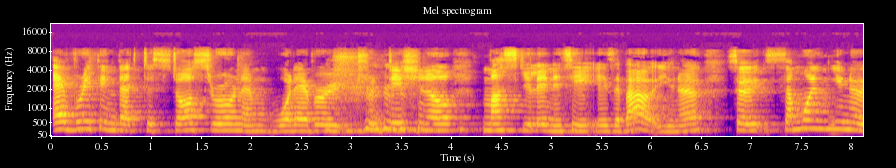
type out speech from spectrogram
everything that testosterone and whatever traditional masculinity is about. You know, so someone, you know,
